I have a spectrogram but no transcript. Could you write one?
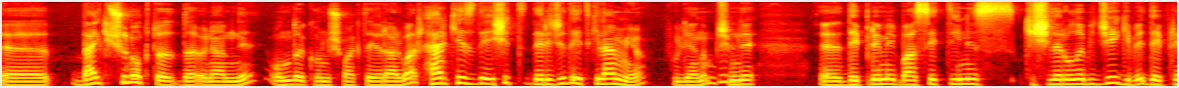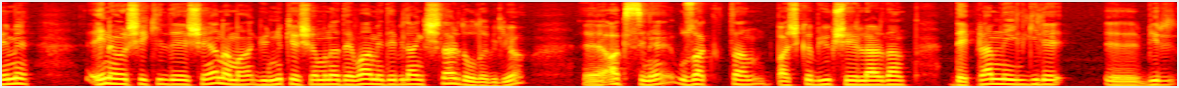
Ee, belki şu nokta da önemli. Onu da konuşmakta yarar var. Herkes de eşit derecede etkilenmiyor Fulya Hanım. Şimdi e, depremi bahsettiğiniz kişiler olabileceği gibi depremi en ağır şekilde yaşayan ama günlük yaşamına devam edebilen kişiler de olabiliyor. E, aksine uzaktan başka büyük şehirlerden depremle ilgili e, bir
